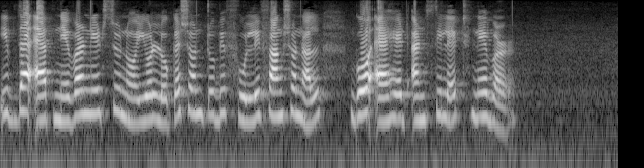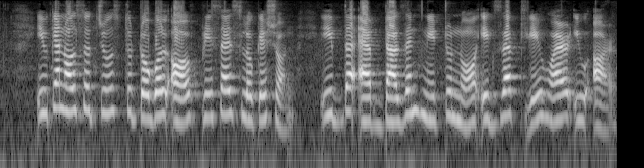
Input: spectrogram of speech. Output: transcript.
If the app never needs to know your location to be fully functional, go ahead and select never. You can also choose to toggle off precise location if the app doesn't need to know exactly where you are.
